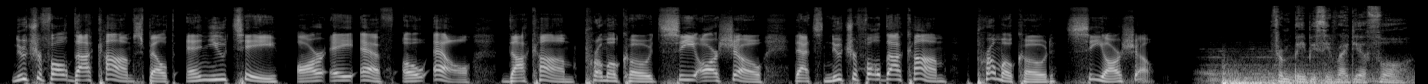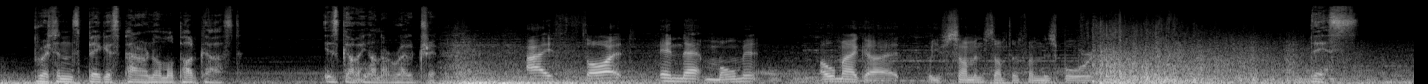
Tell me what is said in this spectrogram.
Nutrafol.com, spelled N-U-T-R-A-F-O-L dot com, promo code CR Show. That's Nutrafol.com, promo code CR Show. From BBC Radio 4, Britain's biggest paranormal podcast is going on a road trip. I thought in that moment, oh my God, we've summoned something from this board. This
